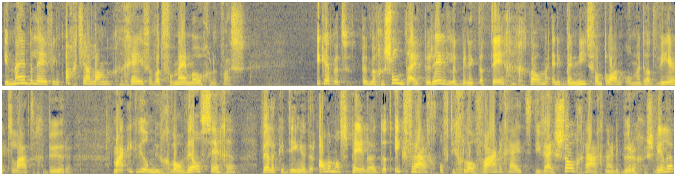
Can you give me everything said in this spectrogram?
in mijn beleving acht jaar lang gegeven wat voor mij mogelijk was. Ik heb het met mijn gezondheid beredelijk ben ik dat tegengekomen. En ik ben niet van plan om me dat weer te laten gebeuren. Maar ik wil nu gewoon wel zeggen welke dingen er allemaal spelen. Dat ik vraag of die geloofwaardigheid die wij zo graag naar de burgers willen,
